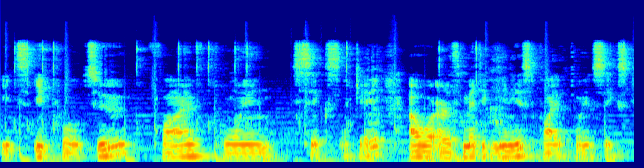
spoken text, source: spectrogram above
it's equal to 5.6 okay? Our arithmetic mean is 5.6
